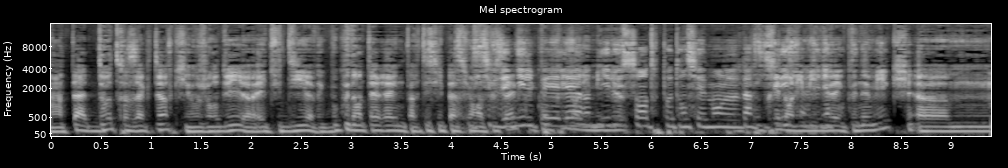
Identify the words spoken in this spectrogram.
un tas d'autres acteurs qui aujourd'hui euh, étudient avec beaucoup d'intérêt une participation si à ce vous avez ni le PLR, ni le centre potentiellement euh, participer. dans les milieux économiques. Euh,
